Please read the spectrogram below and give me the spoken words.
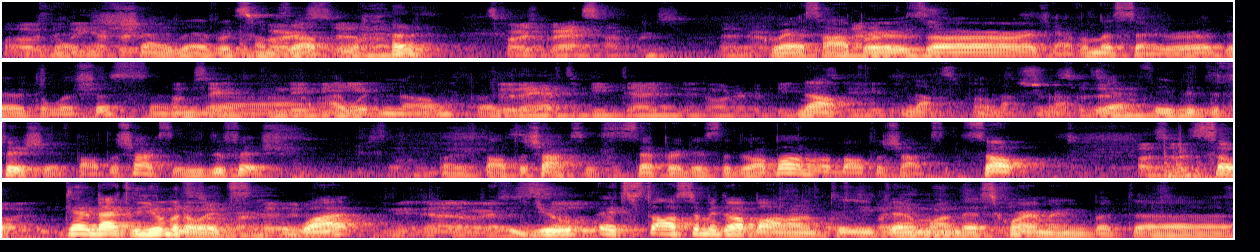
Well, if that a- shaila ever as comes far up. as, uh, As far as grasshoppers. are- Grasshoppers are, if you have them as Sarah, they're delicious, and I'm saying, uh, I wouldn't know. But Do they have to be dead in order to be no, no, no, no. sharks. Yeah, it's either the fish, it's sharks, either the fish. But it's sharks, it's a separate, it's the drabon or about the sharks. So, Oh, so so getting back to it's humanoids, still what? In other words, You, still- it's also midrabanan to eat them when they're squirming, but uh,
